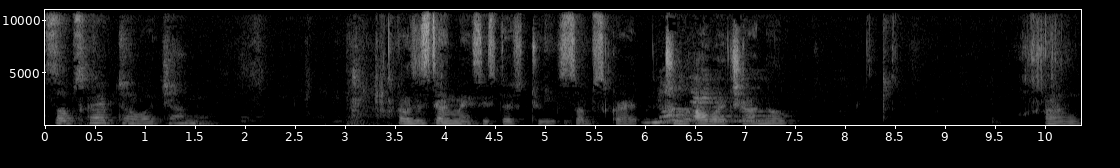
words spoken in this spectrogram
Subscribe to our channel. I was just telling my sisters to subscribe to our channel. Um,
